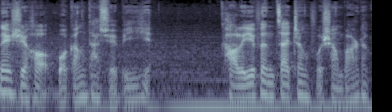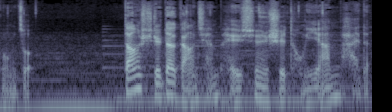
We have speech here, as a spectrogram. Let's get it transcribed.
那时候我刚大学毕业，考了一份在政府上班的工作。当时的岗前培训是统一安排的，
